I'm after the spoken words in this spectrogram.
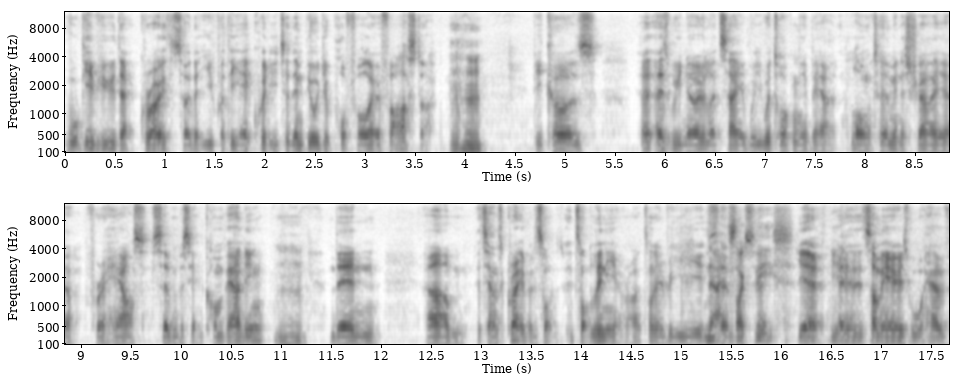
will give you that growth so that you've got the equity to then build your portfolio faster. Mm-hmm. Because as we know, let's say we were talking about long term in Australia for a house, seven percent compounding, then um, it sounds great, but it's not it's not linear, right? It's not every year. No, it's like 7%. this. Yeah, Yeah. and in some areas we'll have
